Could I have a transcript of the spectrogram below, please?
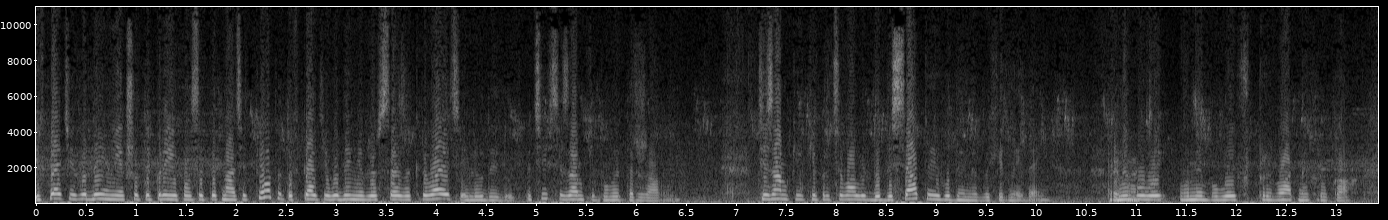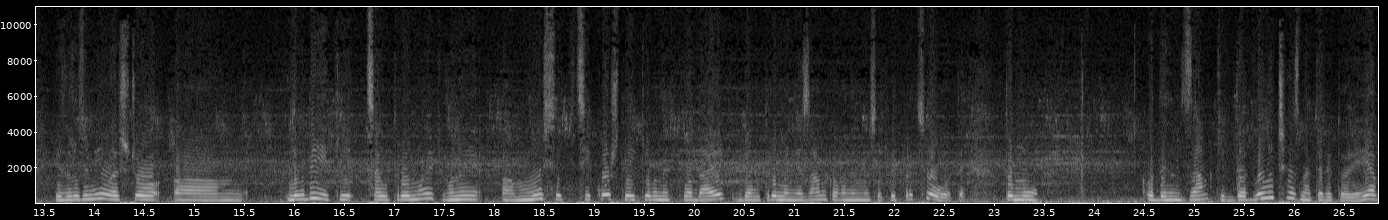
І в 5 годині, якщо ти приїхав за 15-5, то в 5 годині вже все закривається і люди йдуть. Оці всі замки були державні. Ті замки, які працювали до 10-ї години в вихідний день, вони були, вони були в приватних руках. І зрозуміло, що ем, люди, які це утримують, вони е, мусять ці кошти, які вони вкладають для утримання замка, вони мусять відпрацьовувати. Тому один з замків, де величезна територія. Я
